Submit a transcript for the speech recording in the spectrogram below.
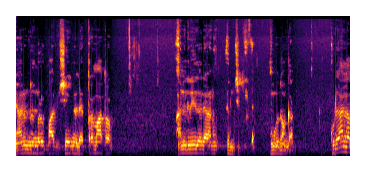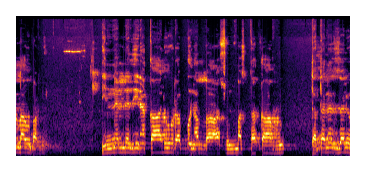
ഞാനും നിങ്ങളും ആ വിഷയങ്ങളിൽ എത്രമാത്രം അനുഗ്രഹീതരാണ് എന്ന് ചിന്തിക്കുക നമുക്ക് നോക്കാം. ഖുർആൻ അള്ളാഹു പറഞ്ഞു ഇന്നല്ലദീന കാലു റബ്ബുനല്ലാ സുമ്മസ്തഖാമു തതനസ്സലു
